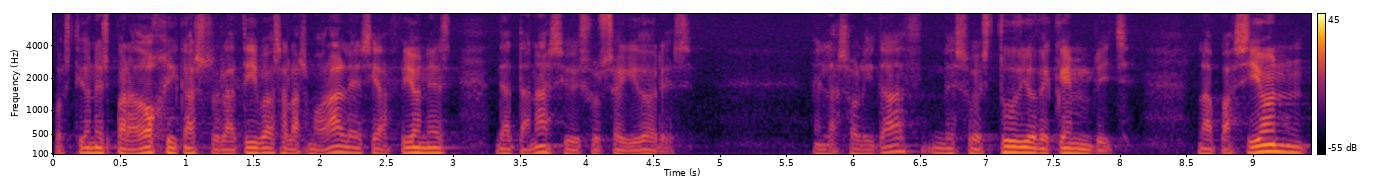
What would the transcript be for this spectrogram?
cuestiones paradójicas relativas a las morales y acciones de Atanasio y sus seguidores. En la soledad de su estudio de Cambridge, la pasión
